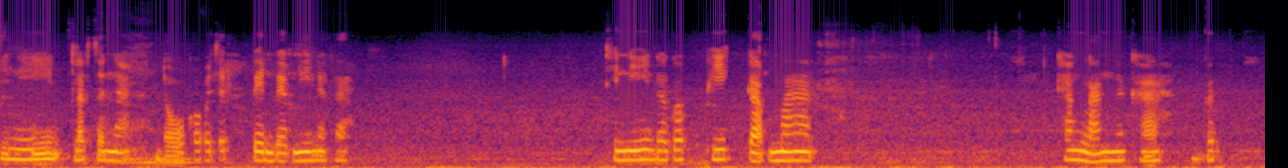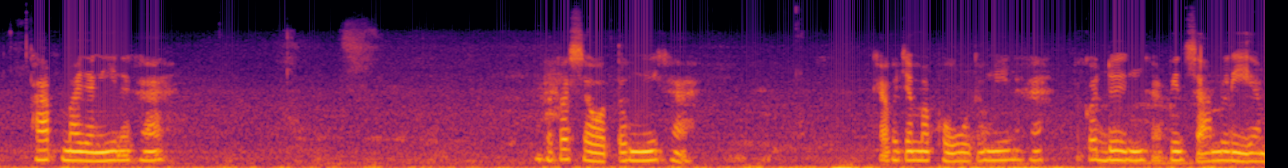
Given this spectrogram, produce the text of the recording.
ทีนี้ลักษณะดอกเขาก็จะเป็นแบบนี้นะคะ ทีนี้เราก็พลิกกลับมา ข้างหลังนะคะก็พับมาอย่างนี้นะคะ แล้วก็สอดตรงนี้ค่ะเขาก็จะมาโผล่ตรงนี้นะคะ แล้วก็ดึงค่ะเป็นสามเหลี่ยม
